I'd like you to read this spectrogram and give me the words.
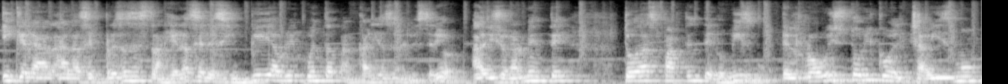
y que a las empresas extranjeras se les impide abrir cuentas bancarias en el exterior. Adicionalmente, todas parten de lo mismo. El robo histórico del chavismo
